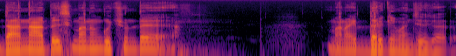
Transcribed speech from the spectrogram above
దాన్ని ఆపేసి మనం కూర్చుంటే మన ఇద్దరికీ మంచిది కాదు.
